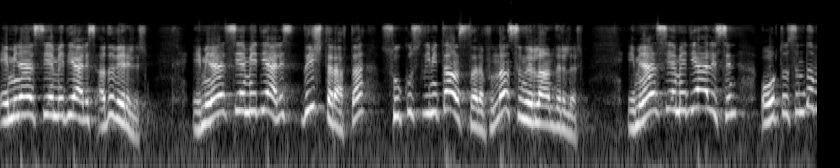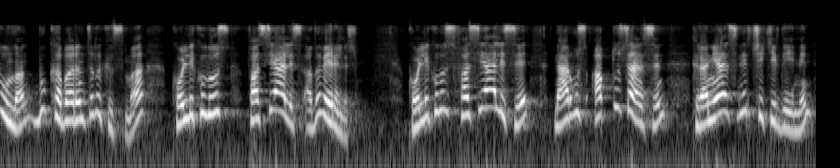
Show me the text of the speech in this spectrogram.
eminentia medialis adı verilir. Eminentia medialis dış tarafta sulcus limitans tarafından sınırlandırılır. Eminentia medialis'in ortasında bulunan bu kabarıntılı kısma colliculus facialis adı verilir. Colliculus facialis'i nervus abducens'in kraniyal sinir çekirdeğinin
